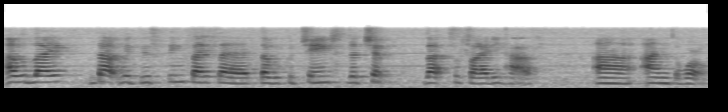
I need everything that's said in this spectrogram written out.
I would like that with these things I said, that we could change the chip that society has uh, and the world.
